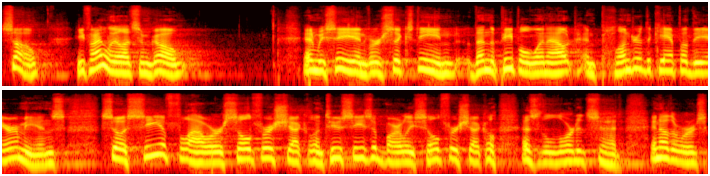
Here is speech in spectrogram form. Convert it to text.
So he finally lets him go. And we see in verse 16, then the people went out and plundered the camp of the Arameans. So a seah of flour sold for a shekel, and two seahs of barley sold for a shekel, as the Lord had said. In other words,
